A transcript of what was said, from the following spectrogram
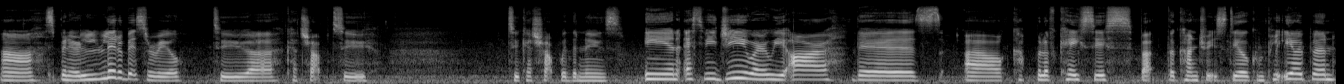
Uh, it's been a little bit surreal to uh, catch up to to catch up with the news. In SVG where we are there's a couple of cases but the country is still completely open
